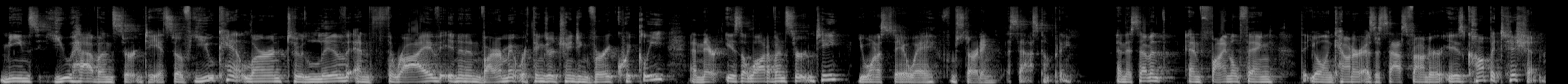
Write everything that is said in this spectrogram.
means you have uncertainty. So if you can't learn to live and thrive in an environment where things are changing very quickly and there is a lot of uncertainty, you want to stay away from starting a SaaS company. And the seventh and final thing that you'll encounter as a SaaS founder is competition.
